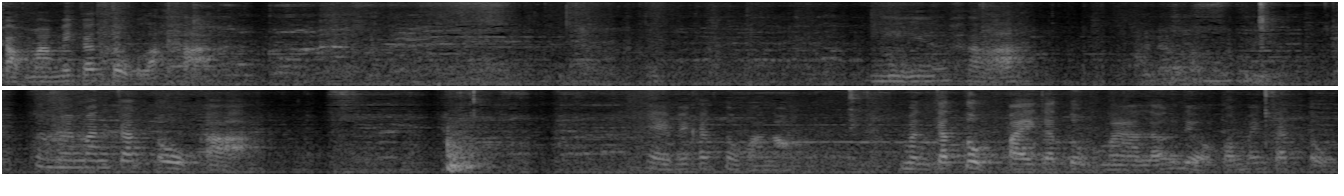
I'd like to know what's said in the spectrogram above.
กลับมาไม่กระตุกละค่ะ นี่นะคะทำไมมันกระตุกอะโอเคไม่กระตุกอะเนาะมันกระตุกไปกระตุกมาแล้วเดี๋ยวก็ไม่กระตุก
